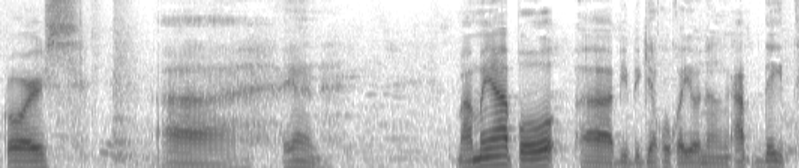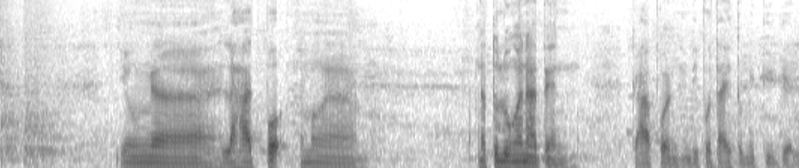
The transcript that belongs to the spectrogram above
course, ah, ayan. Mamaya po, ah, bibigyan ko kayo ng update yung ah, lahat po ng mga natulungan natin kahapon. Hindi po tayo tumitigil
